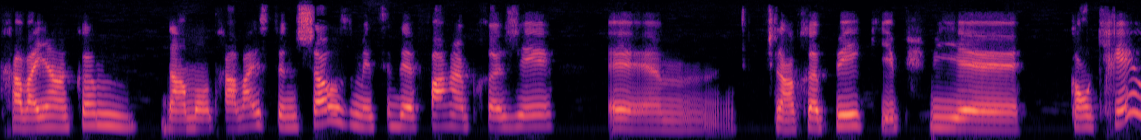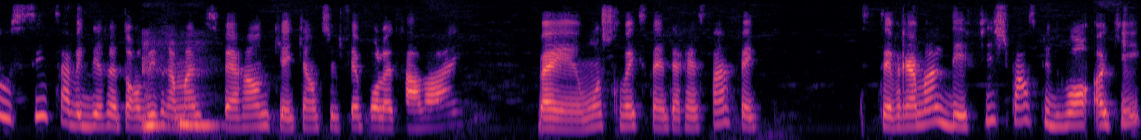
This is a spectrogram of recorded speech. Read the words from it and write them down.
travailler en com dans mon travail c'est une chose mais tu sais de faire un projet euh, philanthropique et puis euh, concret aussi avec des retombées mm-hmm. vraiment différentes que quand tu le fais pour le travail ben moi je trouvais que c'était intéressant fait c'était vraiment le défi je pense puis de voir ok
